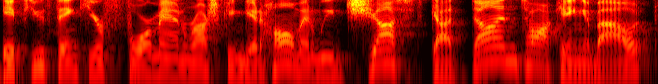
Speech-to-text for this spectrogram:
if you think your four man rush can get home. And we just got done talking about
